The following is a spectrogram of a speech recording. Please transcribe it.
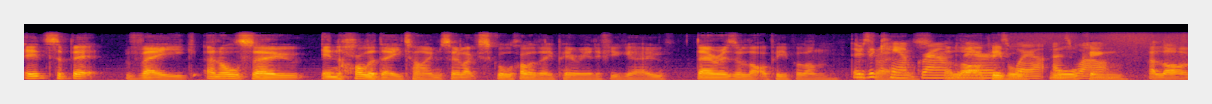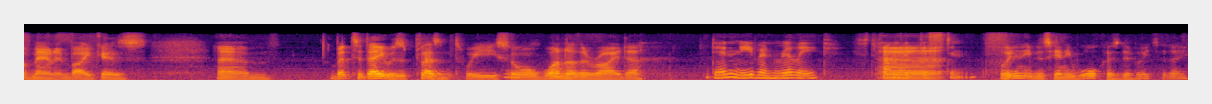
it's a bit vague, and also in holiday time, so like school holiday period, if you go. There is a lot of people on. the There's a trails. campground A lot of as people well- as well. walking. A lot of mountain bikers. Um, but today was pleasant. We saw one other rider. Didn't even really, from the Uh, distance. We didn't even see any walkers, did we today?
